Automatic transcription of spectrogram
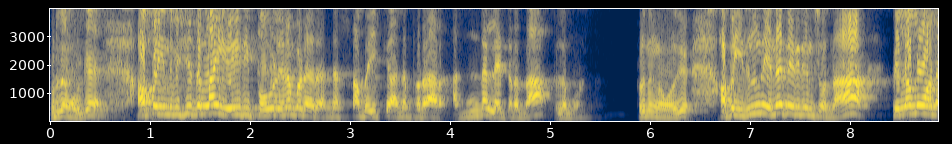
புரியுதா உங்களுக்கு? அப்ப இந்த விஷயத்தெல்லாம் எழுதி பவுல் என்ன பண்றாரு? அந்த சபைக்கு அனுப்புறார். அந்த லெட்டர் தான் பிலமோன். புரிதுங்க உங்களுக்கு? அப்ப இதுல இருந்து என்ன தெரியுதுன்னு சொன்னா பிளமோன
